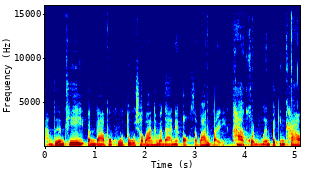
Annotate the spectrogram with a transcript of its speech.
3เดือนที่บรรดาพวกครูตูชาวบ้านธรรมดาเนี่ยออกจากบ้านไปฆ่าคนเหมือนไปกินข้าว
